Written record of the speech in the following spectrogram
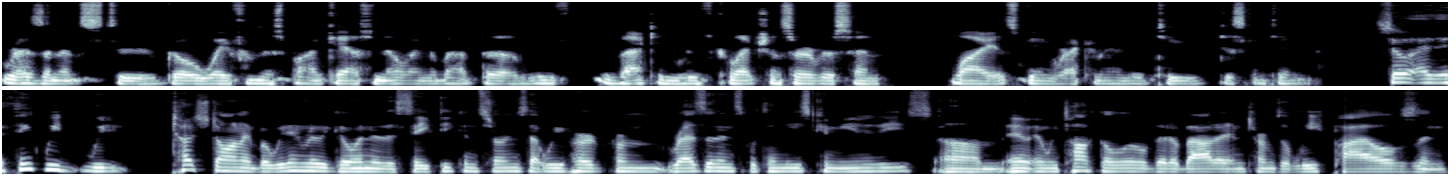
residents to go away from this podcast knowing about the leaf vacuum leaf collection service and why it's being recommended to discontinue. So I think we we touched on it, but we didn't really go into the safety concerns that we've heard from residents within these communities. Um, and, and, we talked a little bit about it in terms of leaf piles and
